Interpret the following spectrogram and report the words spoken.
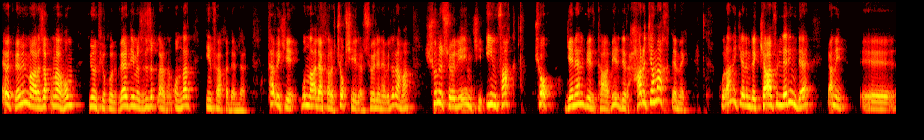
Evet ve mimma rızaknahum yunfikun. Verdiğimiz rızıklardan onlar infak ederler. Tabii ki bununla alakalı çok şeyler söylenebilir ama şunu söyleyeyim ki infak çok genel bir tabirdir. Harcamak demek. Kur'an-ı Kerim'de kafirlerin de yani e,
